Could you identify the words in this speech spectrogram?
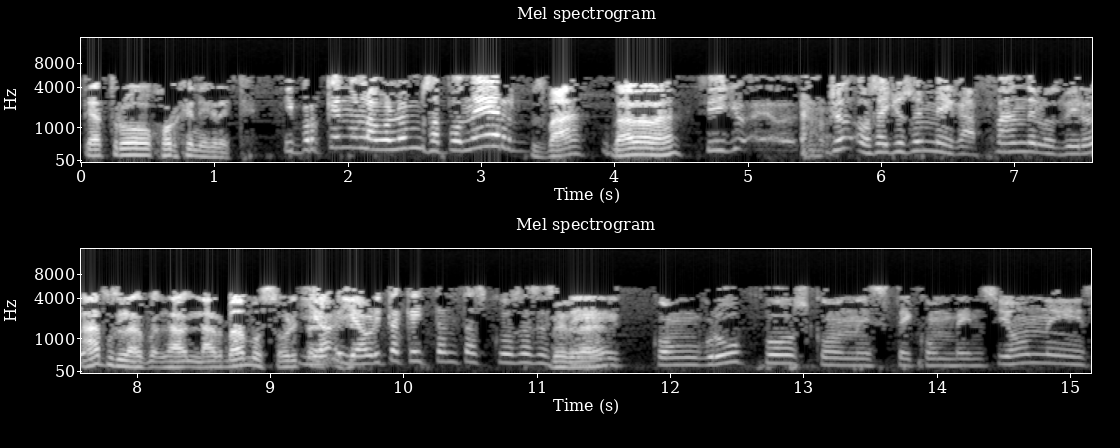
Teatro Jorge Negrete. ¿Y por qué no la volvemos a poner? Pues va, va, va, va. Sí, yo, eh, yo o sea, yo soy mega fan de los Beatles. Ah, pues la, la, la armamos ahorita. y, a- y ahorita que hay tantas cosas este, ¿Verdad? con grupos, con este convenciones.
